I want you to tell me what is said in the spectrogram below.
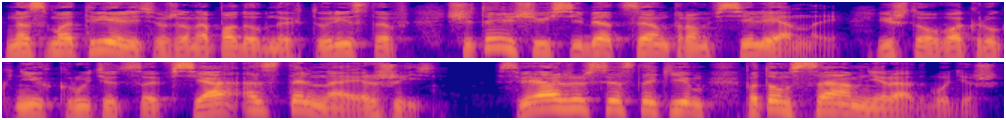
насмотрелись уже на подобных туристов, считающих себя центром вселенной, и что вокруг них крутится вся остальная жизнь. Свяжешься с таким, потом сам не рад будешь.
